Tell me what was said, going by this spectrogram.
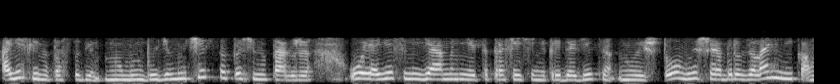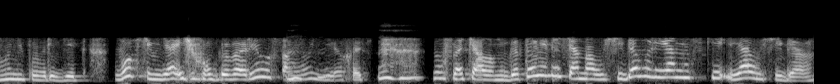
а если мы поступим, ну, мы будем учиться точно так же. Ой, а если я, мне эта профессия не пригодится, ну и что, высшее образование никому не повредит. В общем, я ее уговорила со мной ехать. Ну, сначала мы готовились, она у себя в Ульяновске, я у себя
